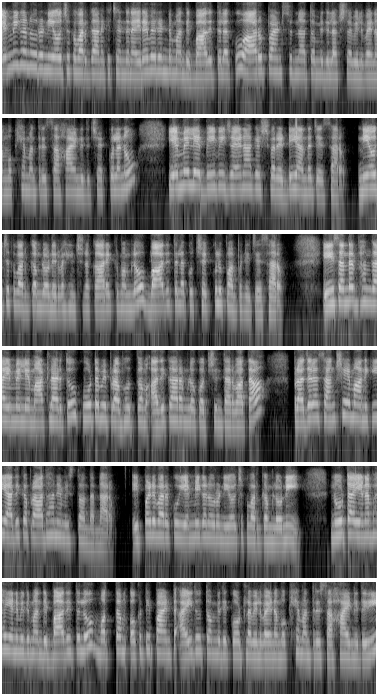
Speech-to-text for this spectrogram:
ఎమ్మిగనూరు నియోజకవర్గానికి చెందిన ఇరవై రెండు మంది బాధితులకు ఆరు పాయింట్ సున్నా తొమ్మిది లక్షల విలువైన ముఖ్యమంత్రి సహాయ నిధి చెక్కులను ఎమ్మెల్యే బివి జయనాగేశ్వరరెడ్డి అందజేశారు. నియోజకవర్గంలో నిర్వహించిన కార్యక్రమంలో బాధితులకు చెక్కులు పంపిణీ చేశారు. ఈ సందర్భంగా ఎమ్మెల్యే మాట్లాడుతూ కూటమి ప్రభుత్వం అధికారంలోకి వచ్చిన తర్వాత ప్రజల సంక్షేమానికి అధిక ప్రాధాన్యం ఇస్తోందన్నారు. ఇప్పటి వరకు ఎమ్మిగనూరు నియోజకవర్గంలోని నూట ఎనభై ఎనిమిది మంది బాధితులు మొత్తం ఒకటి పాయింట్ ఐదు తొమ్మిది కోట్ల విలువైన ముఖ్యమంత్రి సహాయ నిధిని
